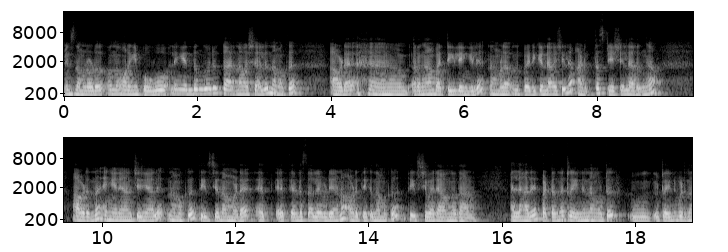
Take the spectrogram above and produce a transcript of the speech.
മീൻസ് നമ്മളോട് ഒന്ന് ഉറങ്ങിപ്പോവോ? അല്ലെങ്കിൽ എന്തെങ്കിലും ഒരു കാരണവശാൽ നമുക്ക് അവിടെ ഇറങ്ങാൻ പറ്റിയില്ലെങ്കിൽ നമ്മൾ പേടിക്കേണ്ട ആവശ്യമില്ല. അടുത്ത സ്റ്റേഷനിൽ ഇറങ്ങുക. അവിടുന്ന് എങ്ങനെയാണെന്ന് വെച്ച് കഴിഞ്ഞാൽ നമുക്ക് തിരിച്ച് നമ്മുടെ എത്തേണ്ട സ്ഥലം എവിടെയാണോ അവിടത്തേക്ക് നമുക്ക് തിരിച്ച് വരാവുന്നതാണ്. അല്ലാതെ പെട്ടെന്ന് ട്രെയിനിൽ നിന്ന് അങ്ങോട്ട് ട്രെയിൻ വിടുന്ന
